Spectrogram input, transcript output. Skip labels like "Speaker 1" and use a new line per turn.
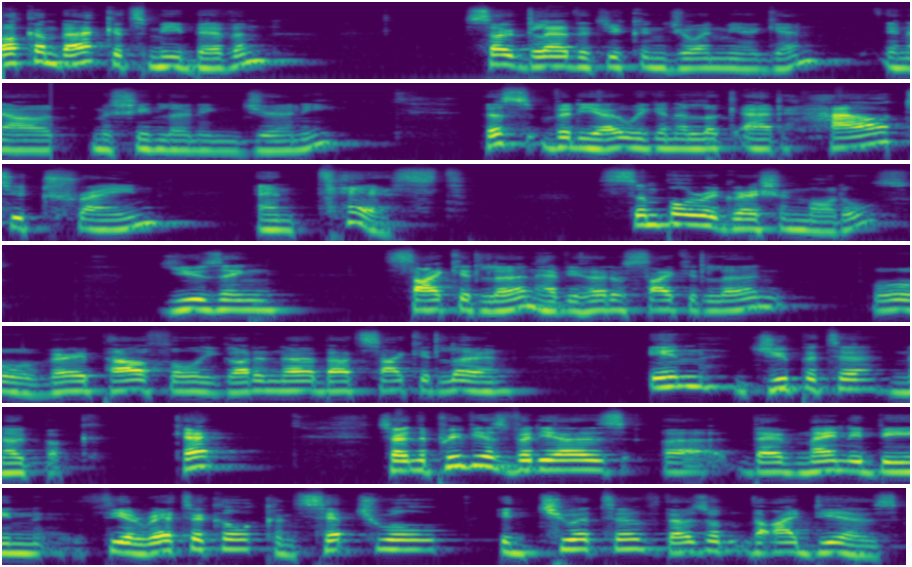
Welcome back. It's me, Bevan. So glad that you can join me again in our machine learning journey. This video, we're going to look at how to train and test simple regression models using scikit-learn. Have you heard of scikit-learn? Oh, very powerful. You got to know about scikit-learn in Jupyter Notebook. Okay. So in the previous videos, uh, they've mainly been theoretical, conceptual, intuitive. Those are the ideas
